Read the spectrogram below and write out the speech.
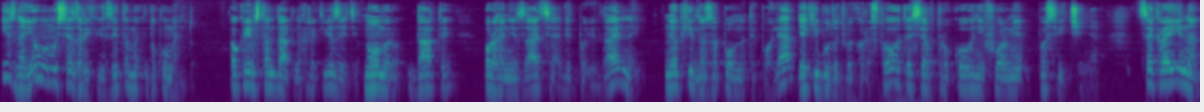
і знайомимося з реквізитами документу. Окрім стандартних реквізитів номеру, дати, організація, відповідальний, необхідно заповнити поля, які будуть використовуватися в друкованій формі посвідчення. Це країна,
